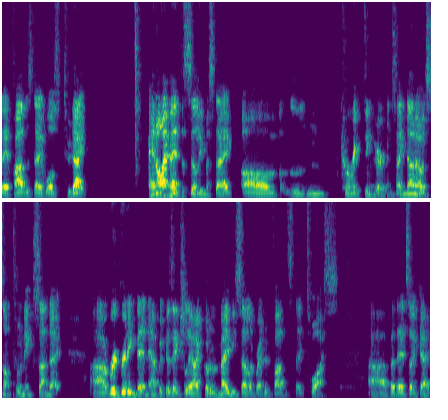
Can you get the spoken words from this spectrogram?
that Father's Day was today. And I made the silly mistake of correcting her and saying, no, no, it's not till next Sunday. Uh, regretting that now because actually I could have maybe celebrated Father's Day twice. Uh, but that's okay.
